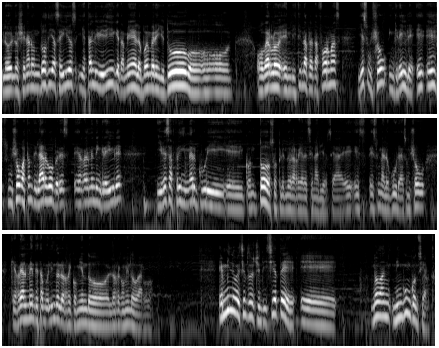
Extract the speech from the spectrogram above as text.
lo, lo llenaron dos días seguidos y está el DVD que también lo pueden ver en YouTube o, o- o- verlo en distintas plataformas. Y es un show increíble. Es, es un show bastante largo, pero es, es realmente increíble. Y ves a Freddie Mercury eh, con todo su esplendor arriba del escenario. O sea, e, es, es una locura. Es un show que realmente está muy lindo. Lo recomiendo, lo recomiendo verlo. En 1987 eh, no dan ningún concierto.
